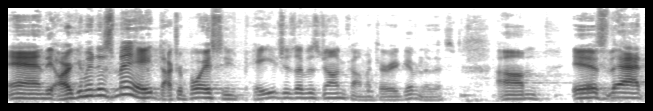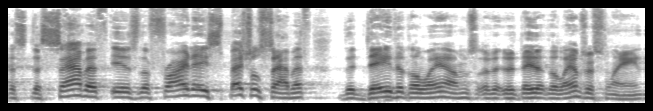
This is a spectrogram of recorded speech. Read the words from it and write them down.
And the argument is made, Dr. Boice, the pages of his John commentary given to this, um, is that the, the, Sabbath is the Friday special Sabbath, the day that the lambs, uh, the, the day that the lambs are slain.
